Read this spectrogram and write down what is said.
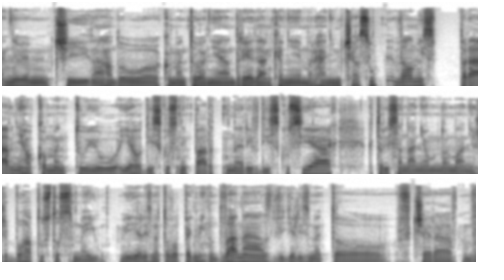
Neviem, či náhodou komentovanie Andreja Danka nie je mrhaním času. Veľmi správne ho komentujú jeho diskusní partnery v diskusiách, ktorí sa na ňom normálne, že boha pusto smejú. Videli sme to vo 5 minút 12, videli sme to včera v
